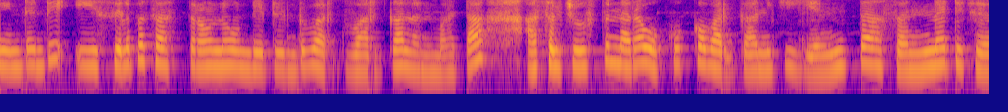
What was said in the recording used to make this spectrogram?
ఏంటంటే ఈ శిల్పశాస్త్రంలో ఉండేటువంటి వర్ వర్గాలన్నమాట. అసలు చూస్తున్నారా ఒక్కొక్క వర్గానికి ఎంత సన్నటి చ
